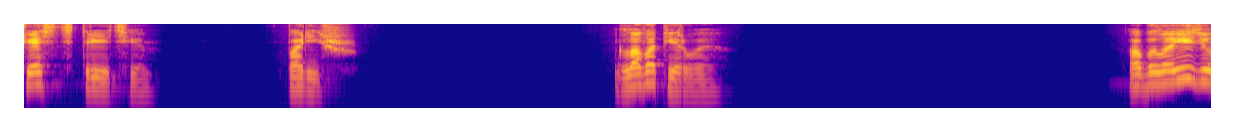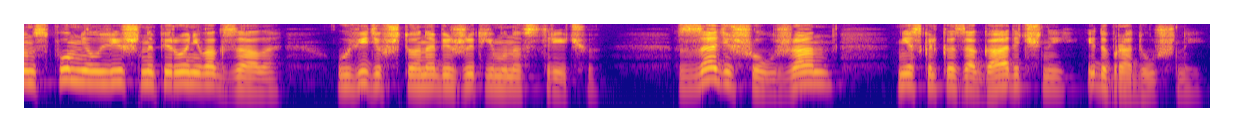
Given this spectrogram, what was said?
Часть третья. Париж. Глава первая. Об Элоизе он вспомнил лишь на перроне вокзала, увидев, что она бежит ему навстречу. Сзади шел Жан, несколько загадочный и добродушный.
